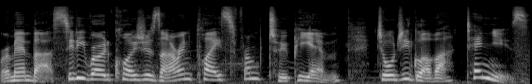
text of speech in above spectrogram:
remember city road closures are in place from 2 pm. Georgie Glover, 10 News.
